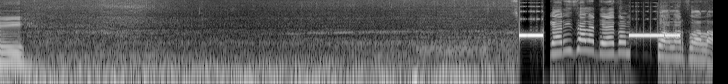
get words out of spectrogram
এই গাড়ি চালা ড্রাইভার ফোয়ালার ফোয়ালা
